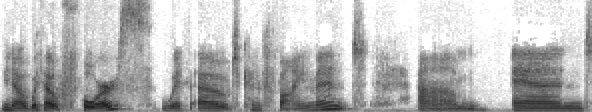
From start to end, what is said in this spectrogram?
you know, without force, without confinement, um, and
